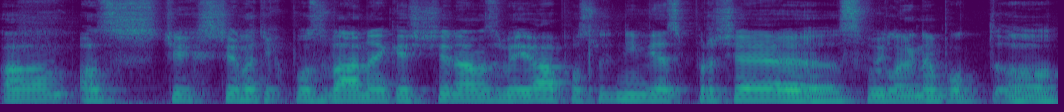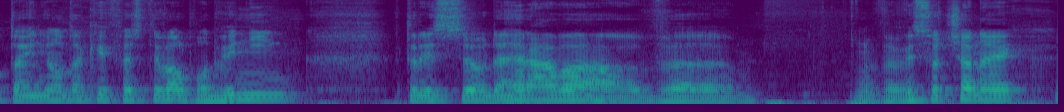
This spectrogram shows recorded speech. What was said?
a, a z těch, z těch pozvánek ještě nám zbývá poslední věc, protože svůj line-up tajnil taky festival Podviní, který se odehrává v, ve Vysočanech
